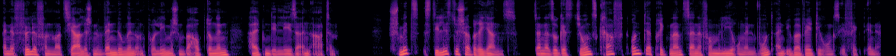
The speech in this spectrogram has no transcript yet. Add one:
Eine Fülle von martialischen Wendungen und polemischen Behauptungen halten den Leser in Atem. Schmidts stilistischer Brillanz, seiner Suggestionskraft und der Prägnanz seiner Formulierungen wohnt ein Überwältigungseffekt inne.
